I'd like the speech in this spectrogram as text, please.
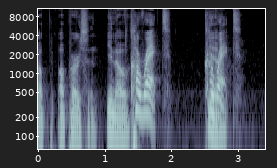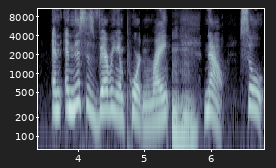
a, a person, you know. Correct. Correct. And and this is very important, right? Mm-hmm. Now, so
